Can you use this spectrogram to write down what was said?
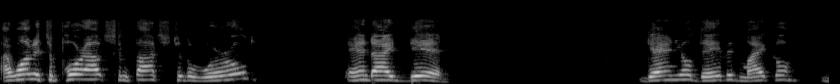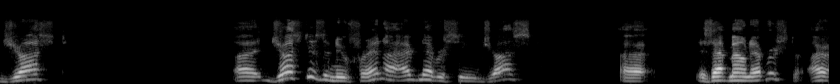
I wanted to pour out some thoughts to the world, and I did. Daniel, David, Michael, Just. Uh, Just is a new friend. I, have never seen Just. Uh, is that Mount Everest? I,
